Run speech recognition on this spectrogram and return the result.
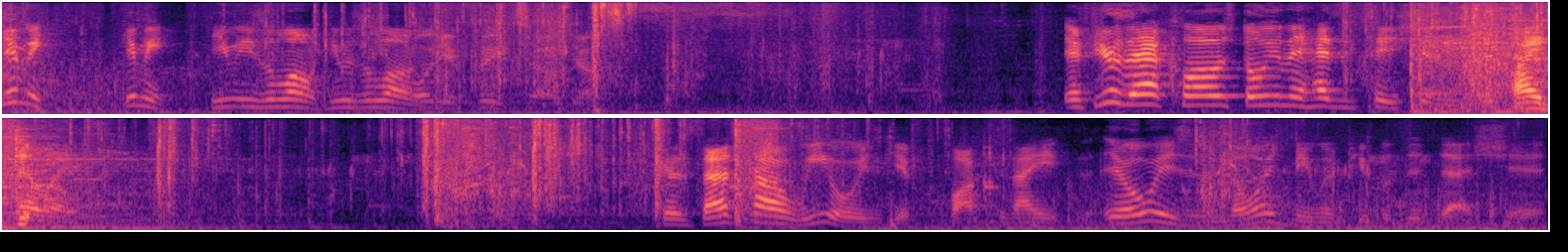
Get me! Get me! He, he's alone, he was alone. On your feet, soldier. If you're that close, don't even hesitate shooting. I do. Because that's how we always get fucked, and I, it always annoyed me when people did that shit.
